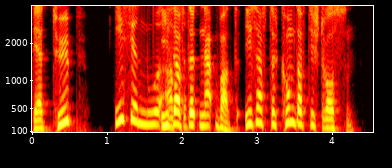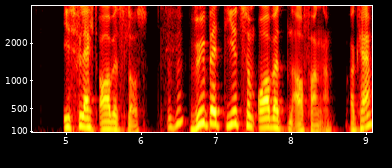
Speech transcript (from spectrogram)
der Typ Ist ja nur ist auf der, na, warte, ist auf der, kommt auf die Straßen, ist vielleicht arbeitslos, will bei dir zum Arbeiten anfangen, okay?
